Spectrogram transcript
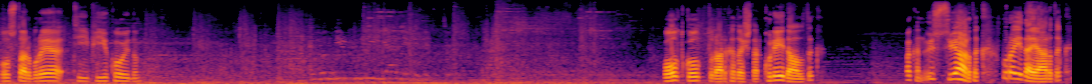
Dostlar buraya TP'yi koydum. Gold gold'dur arkadaşlar. Kuleyi de aldık. Bakın üstü yardık. Burayı da yardık.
